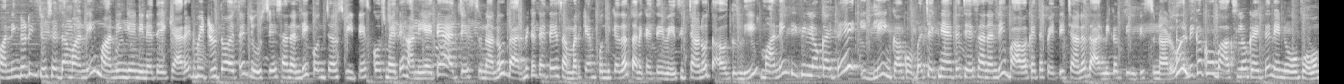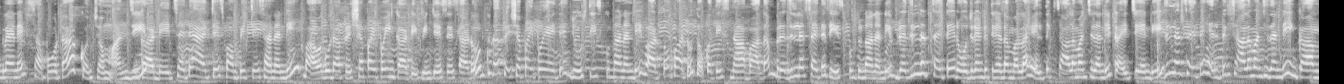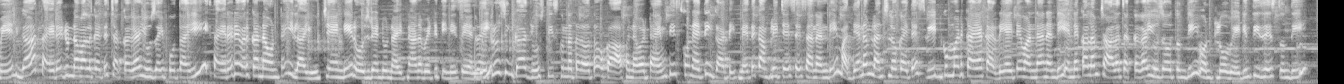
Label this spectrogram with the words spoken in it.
Morning routine చూసేద్దామా అండి? Morning నేనైతే క్యారెట్ బీట్రూట్తో అయితే జ్యూస్ చేశానండి. కొంచెం స్వీట్నెస్ కోసం అయితే హనీ అయితే యాడ్ చేస్తున్నాను. ధార్మికకి అయితే సమ్మర్ క్యాంప్ ఉంది కదా తనకైతే వేసిచ్చాను తాగుతుంది. మార్నింగ్ టిఫిన్లోకి అయితే ఇడ్లీ ఇంకా కొబ్బరి చట్నీ అయితే చేశానండి. బావకైతే పెట్టించాను ధార్మికకు తినిపిస్తున్నాడు. ధార్మికకు బాక్స్లోకి అయితే నేను పోమోగ్రానైట్ సపోటా కొంచెం అంజి డేట్స్ అయితే యాడ్ చేసి పంపించేశానండి. బావ కూడా ఫ్రెష్ అప్ అయిపోయి ఇంకా టిఫిన్ చేసేసాడు. కూడా ఫ్రెష్ అప్ అయిపోయి అయితే జ్యూస్ తీసుకున్నానండి. వాటితో పాటు తొక్కతీసిన బాదం బ్రెజిల్ నట్స్ అయితే తీసుకుంటున్నానండి. బ్రెజిల్ నట్స్ అయితే రోజు రెండు తినడం వల్ల హెల్త్కి చాలా మంచిదండి. ట్రై చేయండి. బ్రెజిల్ నట్స్ అయితే హెల్త్కి చాలా మంచిదండి. ఇంకా మెయిన్గా థైరాయిడ్ ఉన్న వాళ్ళకైతే చక్కగా యూజ్ అయిపోతాయి. థైరాయిడ్ ఎవరికన్నా ఉంటే ఇలా యూజ్ చేయండి. రోజు రెండు నైట్ నానబెట్టి తినేసేయండి. డ్రై ఫ్రూట్స్ ఇంకా జ్యూస్ తీసుకున్న తర్వాత ఒక హాఫ్ అన్ అవర్ టైం తీసుకొని అయితే ఇంకా టిఫిన్ అయితే కంప్లీట్ చేసేసానండి. మధ్యాహ్నం లంచ్లోకి అయితే స్వీట్ గుమ్మడికాయ కర్రీ అయితే వండానండి. ఎండాకాలం చాలా చక్కగా యూజ్ అవుతుంది. ఒంట్లో వేడిని తీసేస్తుంది.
